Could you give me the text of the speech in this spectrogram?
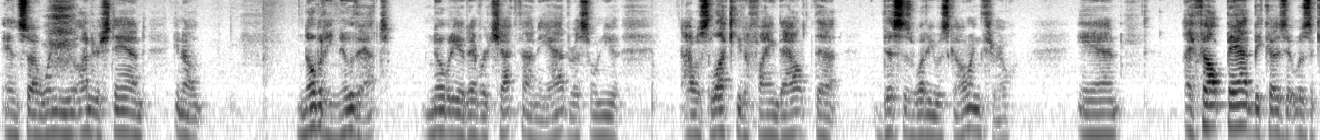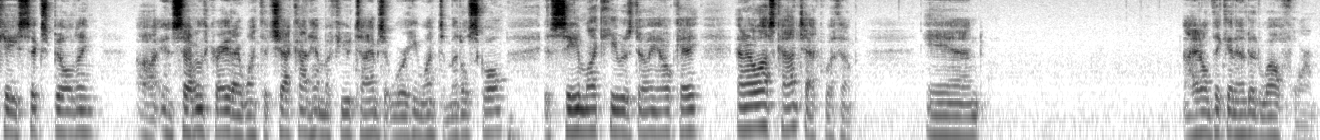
And so when you understand, you know, nobody knew that nobody had ever checked on the address. When you, I was lucky to find out that this is what he was going through, and I felt bad because it was a K six building. Uh, in seventh grade, I went to check on him a few times at where he went to middle school. It seemed like he was doing okay, and I lost contact with him, and I don't think it ended well for him.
